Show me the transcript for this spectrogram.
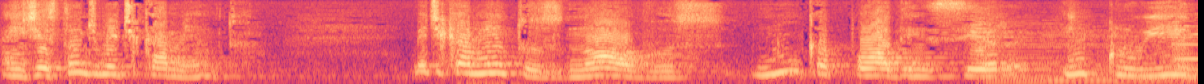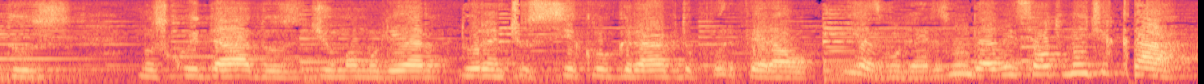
à ingestão de medicamento. Medicamentos novos nunca podem ser incluídos nos cuidados de uma mulher durante o ciclo grávido puerperal. E as mulheres não devem se automedicar,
